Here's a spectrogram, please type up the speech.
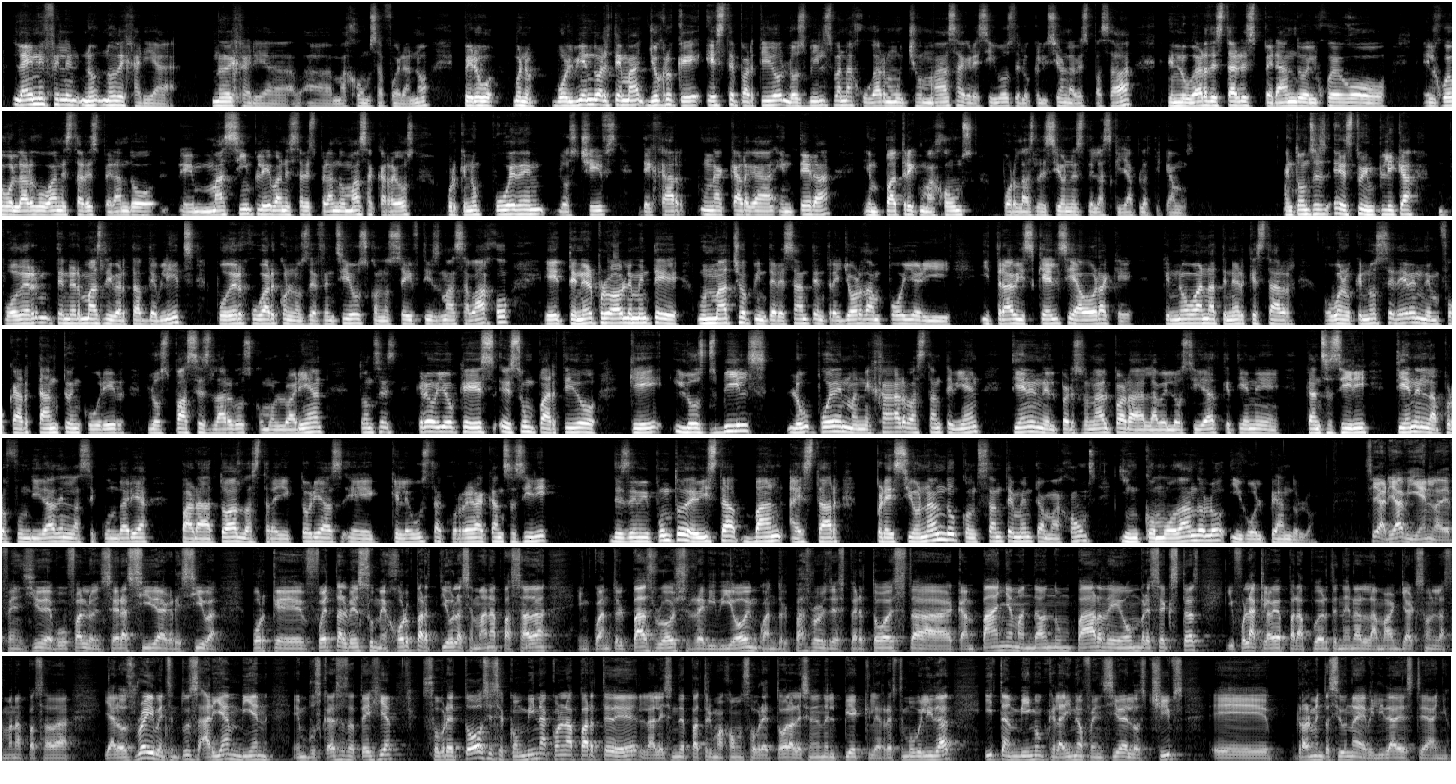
la NFL no, dejaría, no dejaría a Mahomes afuera, ¿no? Pero bueno, volviendo al tema, yo creo que este partido los Bills van a jugar mucho más agresivos de lo que lo hicieron la vez pasada. En lugar de estar esperando el juego, el juego largo, van a estar esperando eh, más simple, van a estar esperando más acarreos, porque no pueden los Chiefs dejar una carga entera en Patrick Mahomes por las lesiones de las que ya platicamos. Entonces, esto implica poder tener más libertad de blitz, poder jugar con los defensivos, con los safeties más abajo, eh, tener probablemente un matchup interesante entre Jordan Poyer y, Travis Kelsey ahora que, no van a tener que estar, o bueno, que no se deben de enfocar tanto en cubrir los pases largos como lo harían. Entonces, creo yo que es, es un partido que los Bills lo pueden manejar bastante bien tienen el personal para la velocidad que tiene Kansas City, tienen la profundidad en la secundaria para todas las trayectorias eh, que le gusta correr a Kansas City. Desde mi punto de vista, van a estar presionando constantemente a Mahomes, incomodándolo y golpeándolo. Sí, haría bien la defensiva de Buffalo en ser así de agresiva porque fue tal vez su mejor partido la semana pasada en cuanto el pass rush revivió, en cuanto el pass rush despertó esta campaña, mandando un par de hombres extras y fue la clave para poder tener a Lamar Jackson la semana pasada y a los Ravens. Entonces harían bien en buscar esa estrategia, sobre todo si se combina con la parte de la lesión de Patrick Mahomes, sobre todo la lesión en el pie que le reste movilidad y también con que la línea ofensiva de los Chiefs eh, realmente ha sido una debilidad este año.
